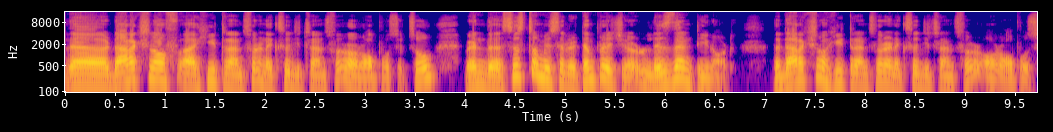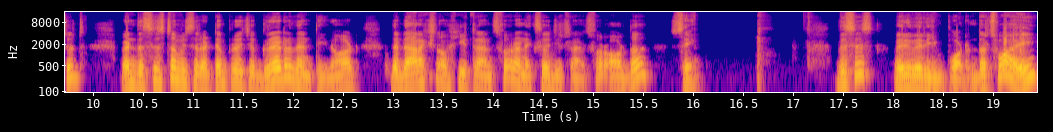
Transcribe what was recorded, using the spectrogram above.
the direction of uh, heat transfer and exergy transfer are opposite. So, when the system is at a temperature less than T naught, the direction of heat transfer and exergy transfer are opposite. When the system is at a temperature greater than T naught, the direction of heat transfer and exergy transfer are the same. This is very, very important. That is why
